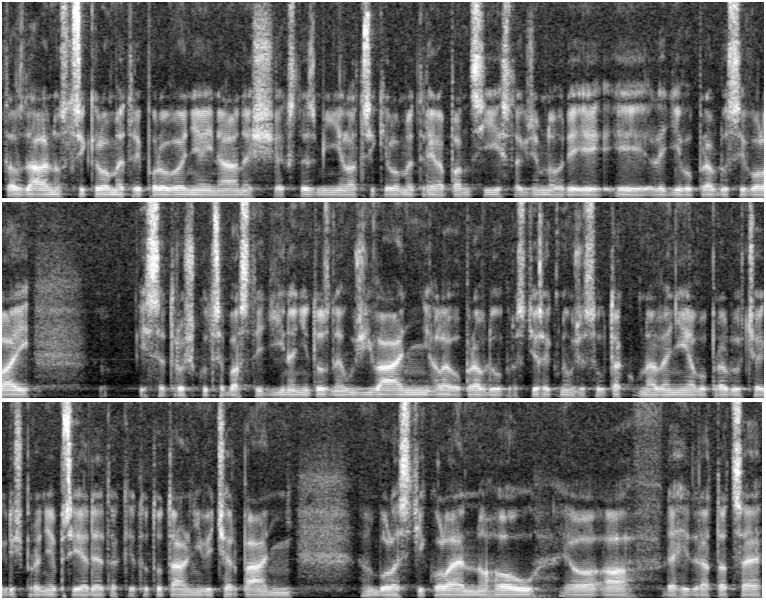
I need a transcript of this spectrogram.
ta vzdálenost 3 km po rovině je jiná, než jak jste zmínila, 3 km na pancíř, takže mnohdy i, i lidi opravdu si volají i se trošku třeba stydí, není to zneužívání, ale opravdu prostě řeknou, že jsou tak unavení a opravdu člověk, když pro ně přijede, tak je to totální vyčerpání, bolesti kolen, nohou jo, a dehydratace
